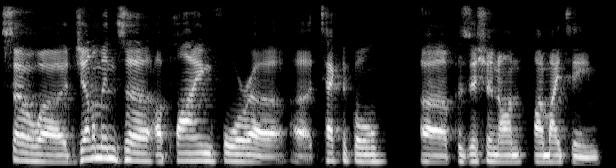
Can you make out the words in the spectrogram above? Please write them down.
so, uh, gentleman's uh, applying for a, a technical uh, position on on my team.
